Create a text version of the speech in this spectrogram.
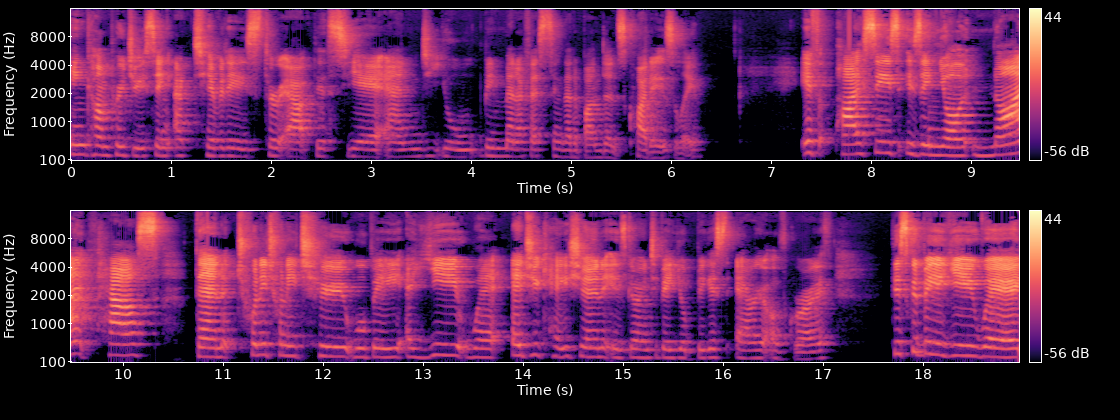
income producing activities throughout this year and you'll be manifesting that abundance quite easily. If Pisces is in your ninth house, then 2022 will be a year where education is going to be your biggest area of growth. This could be a year where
